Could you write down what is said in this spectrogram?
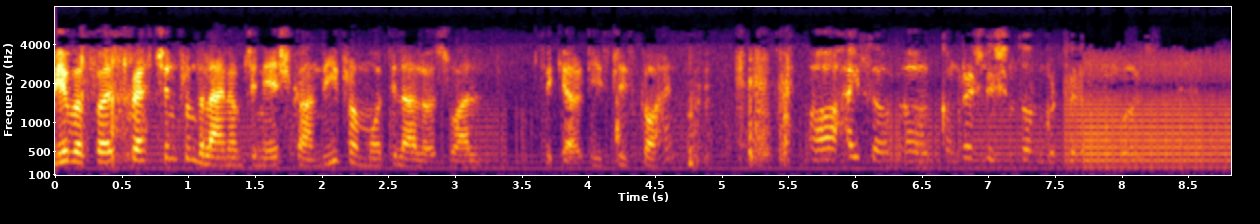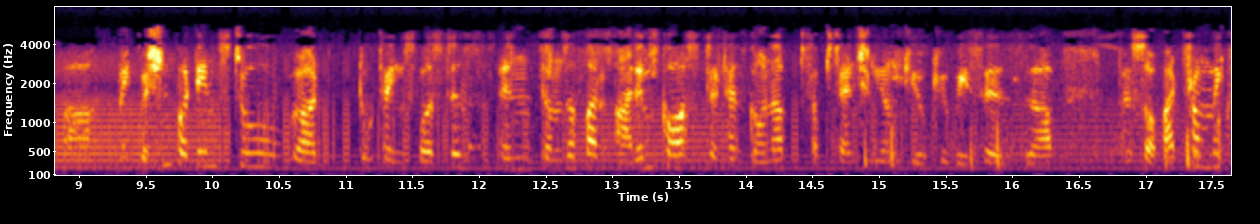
We have a first question from the line of Jinesh Gandhi from Motilal Oswal Securities. Please go ahead. Uh, hi, sir. Uh, congratulations on good numbers. Uh, my question pertains to uh, two things. First is, in terms of our RM cost, it has gone up substantially on QQ basis. Uh, so apart from mix,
